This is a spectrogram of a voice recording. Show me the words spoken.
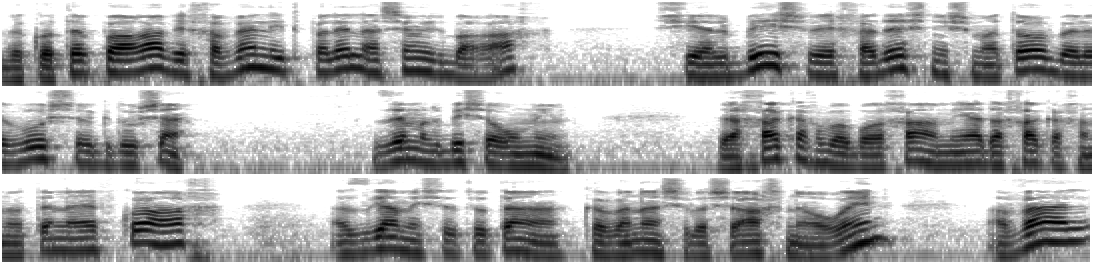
וכותב פה הרב, יכוון להתפלל להשם יתברך, שילביש ויחדש נשמתו בלבוש של קדושה. זה מלביש ערומים. ואחר כך בברכה, מיד אחר כך הנותן לאף כוח, אז גם יש את אותה כוונה של השאח נאורין, אבל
